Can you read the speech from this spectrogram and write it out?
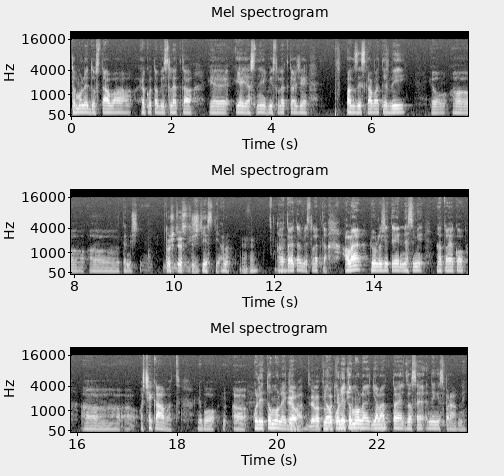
tomuhle dostává jako ta výsledka, je, je jasný výsledka, že pak získáváte vy jo, a, a ten šť- To štěstí. štěstí, ano. Mhm. A to je ta výsledka. Ale důležité je, nesmí na to jako uh, očekávat, nebo uh, kvůli tomuhle dělat. dělat to jo, kvůli tomuhle dělat, to je zase není správný.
